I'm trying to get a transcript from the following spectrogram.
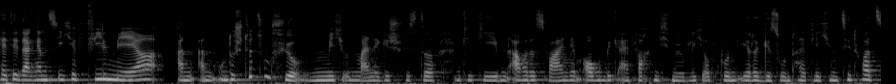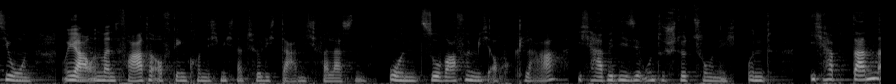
hätte dann ganz sicher viel mehr an, an Unterstützung für mich und meine Geschwister gegeben. Aber das war in dem Augenblick einfach nicht möglich aufgrund ihrer gesundheitlichen Situation. Ja, und mein Vater, auf den konnte ich mich natürlich da nicht verlassen. Und so war für mich auch klar, ich habe diese Unterstützung nicht. Und ich habe dann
